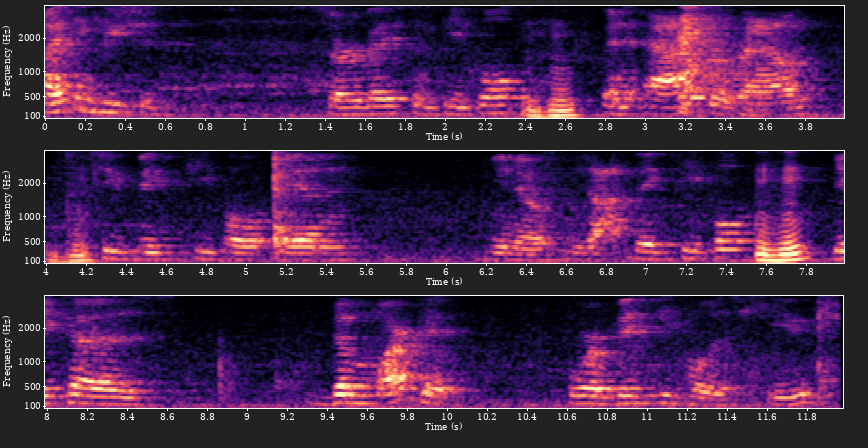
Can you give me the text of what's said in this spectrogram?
I think you should survey some people Mhm. and ask around Mhm. to big people and, you know, not big people. Mhm. Because the market for big people is huge.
